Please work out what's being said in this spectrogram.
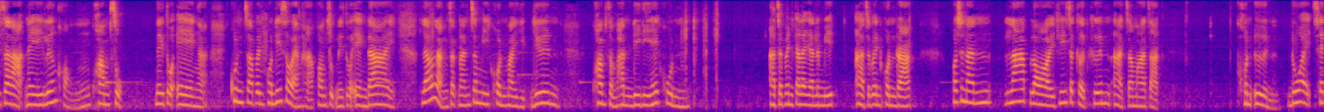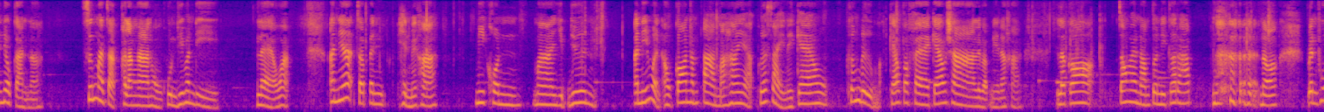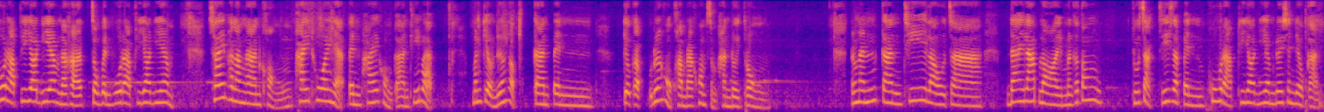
อิสระในเรื่องของความสุขในตัวเองอะ่ะ คุณจะเป็นคนที่แสวงหาความสุขในตัวเองได้ แล้วหลังจากนั้นจะมีคนมาหยิบยื่น ความสัมพันธ์ดี ๆ ให้คุณ อาจจะเป็นกัลยาณมิตร อาจจะเป็นคนรัก เพราะฉะนั้นลาบลอยที่จะเกิดขึ้นอาจจะมาจากคนอื่นด้วยเช่นเดียวกันนะ ซึ่งมาจากพลังงานของคุณที่มันดี แล้วอะ่ะ อันเนี้ยจะเป็นเห็นไหมคะ มีคนมาหยิบยื่น อันนี้เหมือนเอาก้อนน้ำตาลมาให้อะ เพื่อใส่ในแก้วเครื่องดื่ม แก้วกาแฟแก้วชาอะไรแบบนี้นะคะ แล้วก็เจ้าแม่น้ำตัวนี้ก็รับเนาะเป็นผู้รับที่ยอดเยี่ยมนะคะ จงเป็นผู้รับที่ยอดเยี่ยม ใช่พลังงานของไพ่ถ้วยเนี่ย เป็นไพ่ของการที่แบบ มันเกี่ยวเนื่องกับการเป็นเกี่ยวกับเรื่องของความรักความสัมพันธ์โดยตรง ดังนั้นการที่เราจะได้ลาบลอยมันก็ต้อง รู้จักที่จะเป็นผู้รับที่ยอดเยี่ยมด้วยเช่นเดียวกัน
